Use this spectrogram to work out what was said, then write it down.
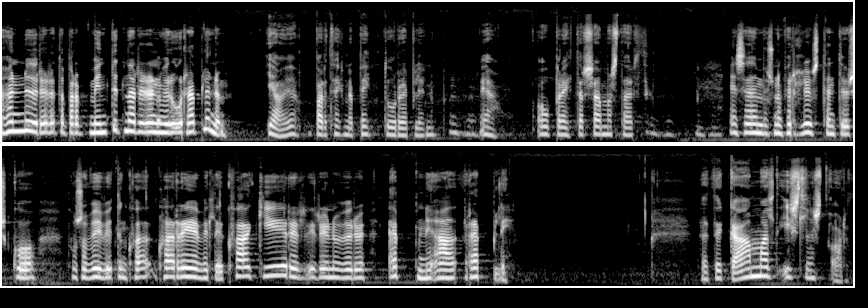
hönnuður? Er þetta bara myndirnar í raun og veru úr reflinum? Já, já, bara tekna beint úr reflinum. Já, óbreytar samastærð. En segðum við svona fyrir hlustendur sko, þó svo við vitum hvað, hvað revill er. Hvað gerir í raun og veru efni að refli? Þetta er gamalt íslenskt orð.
